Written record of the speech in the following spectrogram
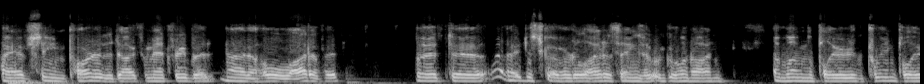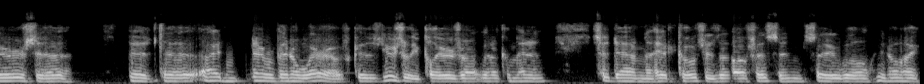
I have seen part of the documentary, but not a whole lot of it. But uh, I discovered a lot of things that were going on among the players, between players. Uh, that uh, I'd never been aware of because usually players aren't going to come in and sit down in the head coach's office and say, well, you know, I,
